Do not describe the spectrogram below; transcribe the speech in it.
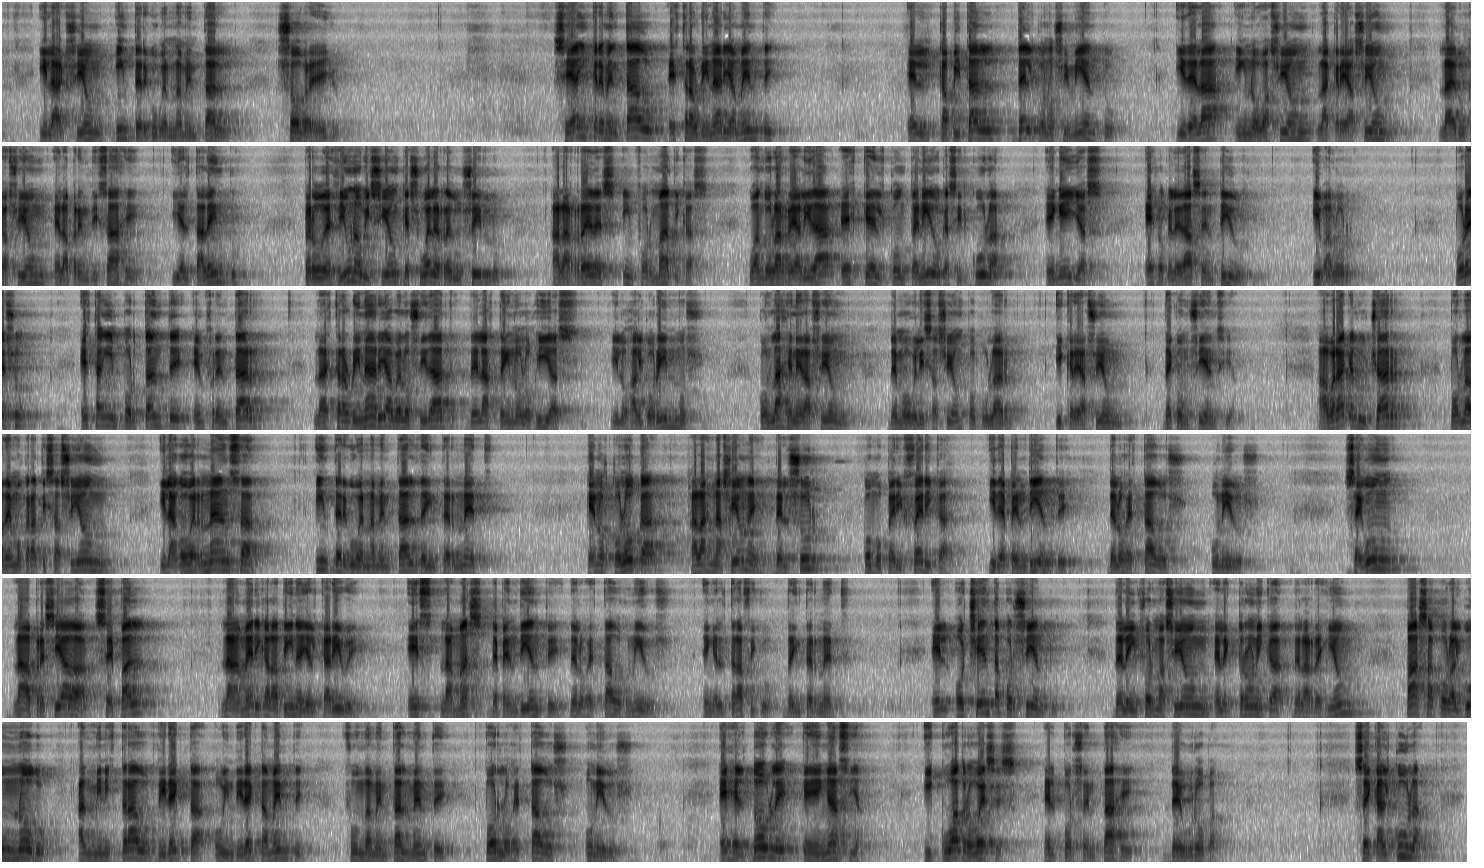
y la acción intergubernamental sobre ello. Se ha incrementado extraordinariamente el capital del conocimiento y de la innovación, la creación la educación, el aprendizaje y el talento, pero desde una visión que suele reducirlo a las redes informáticas, cuando la realidad es que el contenido que circula en ellas es lo que le da sentido y valor. Por eso es tan importante enfrentar la extraordinaria velocidad de las tecnologías y los algoritmos con la generación de movilización popular y creación de conciencia. Habrá que luchar por la democratización y la gobernanza intergubernamental de Internet, que nos coloca a las naciones del sur como periféricas y dependientes de los Estados Unidos. Según la apreciada CEPAL, la América Latina y el Caribe es la más dependiente de los Estados Unidos en el tráfico de Internet. El 80% de la información electrónica de la región pasa por algún nodo administrado directa o indirectamente, fundamentalmente por los Estados Unidos. Es el doble que en Asia y cuatro veces el porcentaje de Europa. Se calcula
